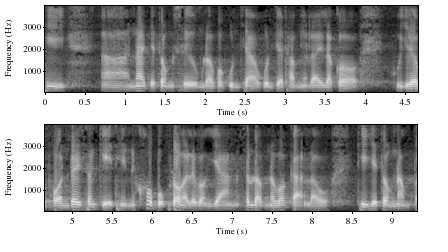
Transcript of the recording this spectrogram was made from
ที่น่าจะต้องเสริมแล้วพระคุณเจ้าควรจะทำอย่างไร แล้วก็ คุณจิรพรได้สังเกตเห็นข้อบกพร่องอะไรบางอย่างสำหรับนวากาศเราที่จะต้องนำไป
